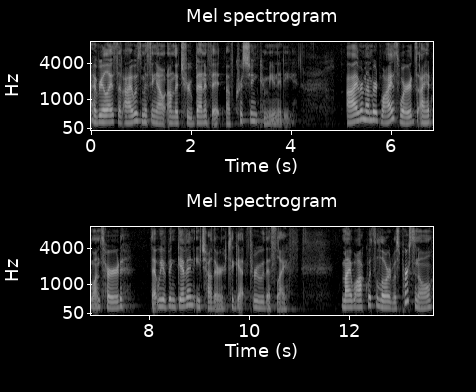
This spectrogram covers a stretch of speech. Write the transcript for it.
I realized that I was missing out on the true benefit of Christian community. I remembered wise words I had once heard that we have been given each other to get through this life. My walk with the Lord was personal,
